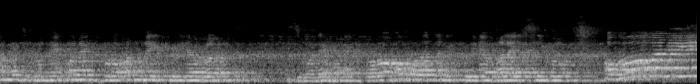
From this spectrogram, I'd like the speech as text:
আমি জীবনে অনেক বড় অন্যায় করিয়া ফেলেছি জীবনে অনেক বড় অপরাধ আমি করিয়া ফেলাইছি গো অভবানী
